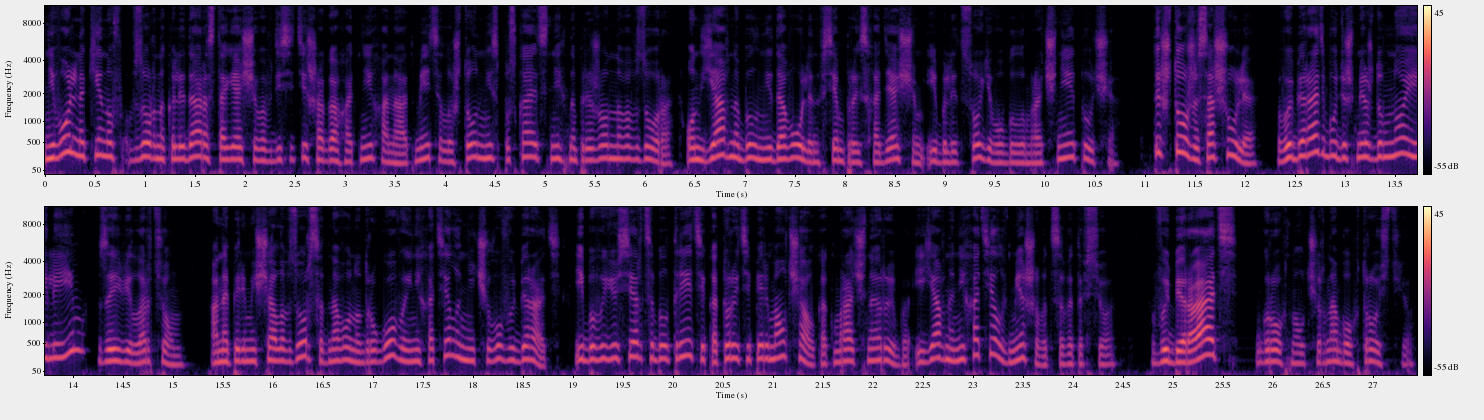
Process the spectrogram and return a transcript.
Невольно кинув взор на Калидара, стоящего в десяти шагах от них, она отметила, что он не спускает с них напряженного взора. Он явно был недоволен всем происходящим, ибо лицо его было мрачнее тучи. «Ты что же, Сашуля, выбирать будешь между мной или им?» – заявил Артем. Она перемещала взор с одного на другого и не хотела ничего выбирать, ибо в ее сердце был третий, который теперь молчал, как мрачная рыба, и явно не хотел вмешиваться в это все. «Выбирать?» — грохнул Чернобог тростью.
